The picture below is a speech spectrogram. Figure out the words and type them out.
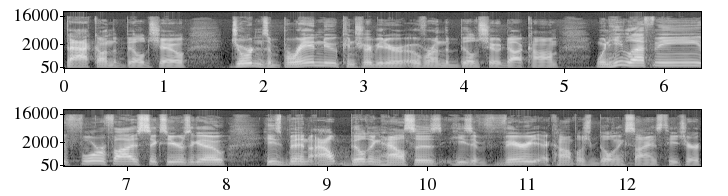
back on the Build Show. Jordan's a brand new contributor over on thebuildshow.com. When he left me four or five, six years ago, He's been out building houses. He's a very accomplished building science teacher.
